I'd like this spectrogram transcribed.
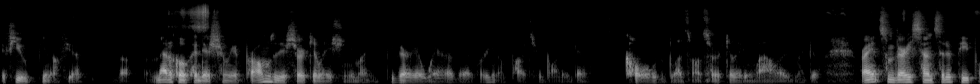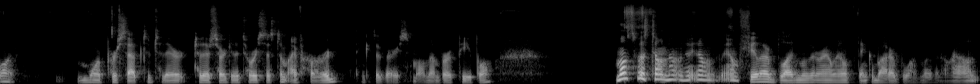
If you, you know, if you have a medical condition where you have problems with your circulation, you might be very aware of it, where, you know, parts of your body are getting cold, the blood's not circulating well, or you might be, right? Some very sensitive people more perceptive to their, to their circulatory system. I've heard, I think it's a very small number of people. Most of us don't know, we don't, we don't feel our blood moving around. We don't think about our blood moving around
